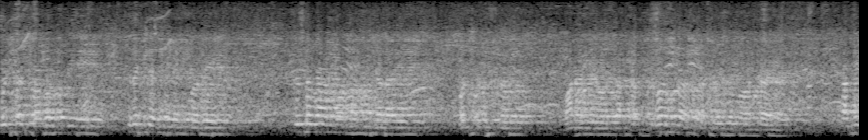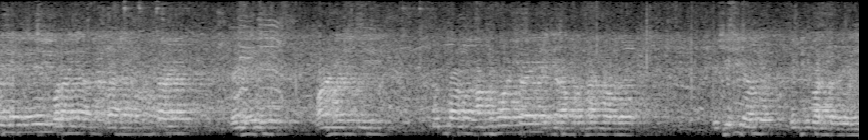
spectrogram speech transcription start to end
উৎসব সভাপতি শুভেচ্ছা করবে সুন্দরবন মহাবিদ্যালয়ে অধ্যক্ষ মাননীয় মহাশয়, সাথে রয়েছে মহাশয়, রয়েছে মাননীয় শ্রী উত্তম মহাশয়, এছাড়া অন্যান্য বিশিষ্ট এই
